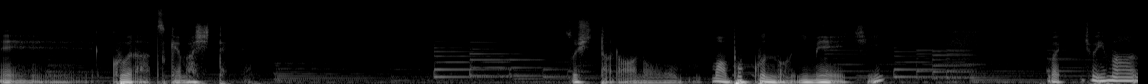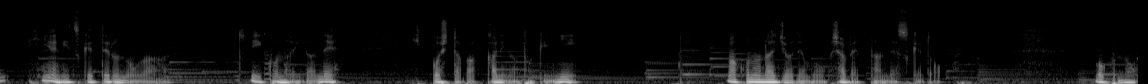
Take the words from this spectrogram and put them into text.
えー、クーラーつけまして、そしたら、あの、まあ僕のイメージ、まあ一応今部屋につけてるのが、ついこの間ね、引っ越したばっかりの時に、まあこのラジオでも喋ったんですけど、僕の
